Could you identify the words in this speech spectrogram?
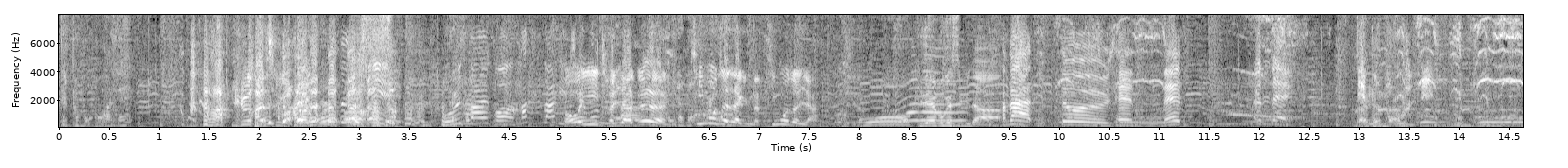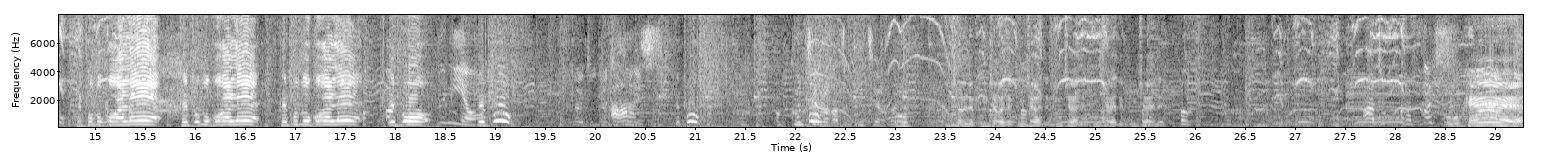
대표 먹고 갈래? 그거 하지 말고. 돌살과 학살이 저희 최고입니다. 전략은 티모 전략입니다. 티모 전략. 오 기대해 보겠습니다. 하나, 둘, 셋, 넷. 안돼 대포 먹고 갈래? 대포 먹고 갈래? 대포 먹고 갈래? 대포 승이요 대포 아 대포. 어, 궁채로 가자 궁채로 가자 어 궁쳐야 돼 궁쳐야 돼 궁쳐야 돼 궁쳐야 돼 궁쳐야 돼 궁쳐야 돼. 아 저거 갔어 씨. 오케이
